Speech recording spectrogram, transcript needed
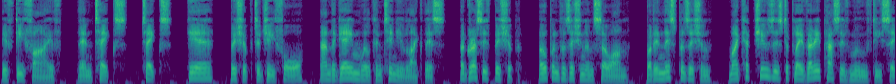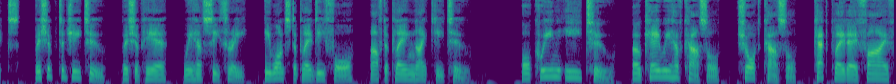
if d5, then takes, takes, here, bishop to g4, and the game will continue like this, aggressive bishop, open position and so on, but in this position, my cat chooses to play very passive move d6, bishop to g2, bishop here, we have c3, he wants to play d4, after playing knight d2. Or queen e2, okay we have castle, short castle, cat played a5,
